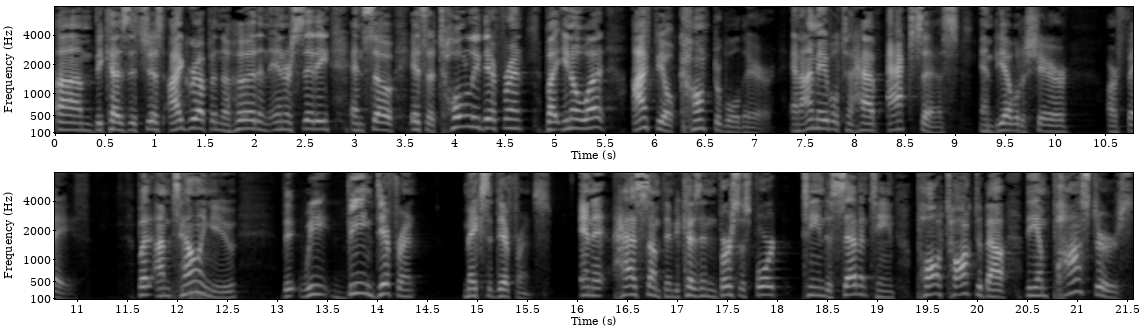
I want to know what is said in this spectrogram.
um, because it's just, I grew up in the hood in the inner city, and so it's a totally different, but you know what? I feel comfortable there, and I'm able to have access and be able to share our faith. But I'm telling you that we, being different makes a difference. And it has something because in verses 4 to 17, Paul talked about the imposters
